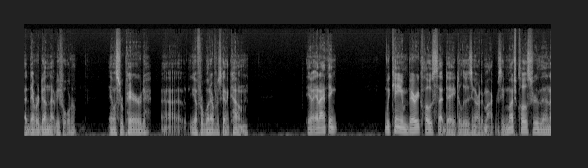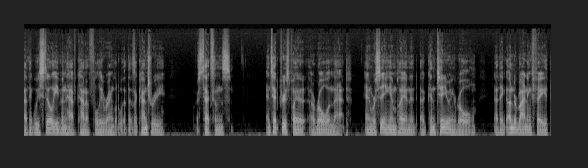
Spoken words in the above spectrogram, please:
I'd never done that before, and was prepared, uh, you know, for whatever's going to come. You know, and I think we came very close that day to losing our democracy, much closer than I think we still even have kind of fully wrangled with as a country, as Texans. And Ted Cruz played a, a role in that. And we're seeing him play a, a continuing role, I think, undermining faith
